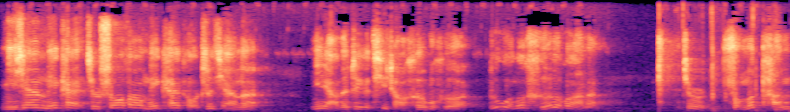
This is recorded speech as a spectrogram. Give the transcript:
你先没开，就是双方没开口之前呢，你俩的这个气场合不合？如果能合的话呢，就是怎么谈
